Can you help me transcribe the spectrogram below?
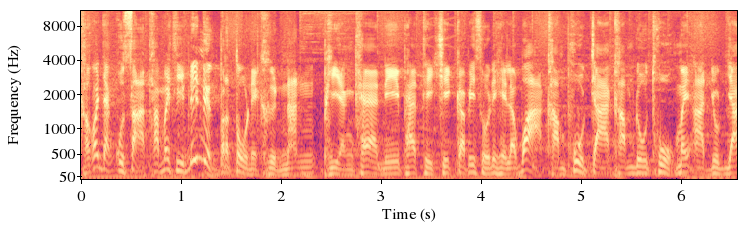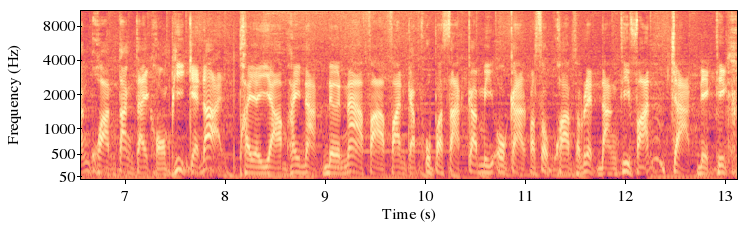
เขาก็ยังอุตส่าห์ทำให้ทีมได้ 1 ประตูในคืนนั้น เพียงแค่นี้แพทริกชิกก็พิสูจน์ให้เห็นแล้วว่าคำพูดจาคำดูถูกไม่อาจหยุดยั้งความตั้งใจของพี่แกได้ พยายามให้หนักเดินหน้าฝ่าฟันกับอุปสรรคก็มีโอกาสประสบความสำเร็จดังที่ฝัน จากเด็กที่เค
